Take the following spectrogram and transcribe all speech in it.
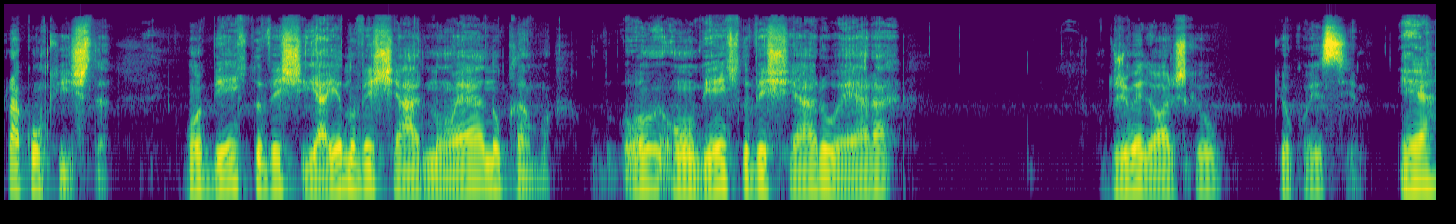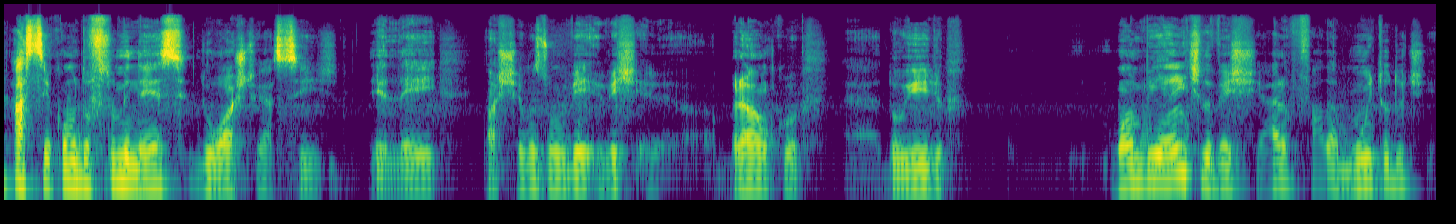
para a conquista. O ambiente do vestiário, e aí é no vestiário, não é no campo. O, o ambiente do vestiário era um dos melhores que eu, que eu conheci. É. Assim como do Fluminense, do Washington e Assis, Delay. Nós tínhamos um ve- vesti- branco, eh, do Ilho. O ambiente do vestiário fala muito do time.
